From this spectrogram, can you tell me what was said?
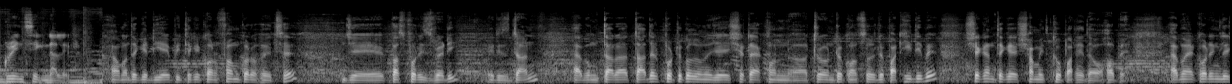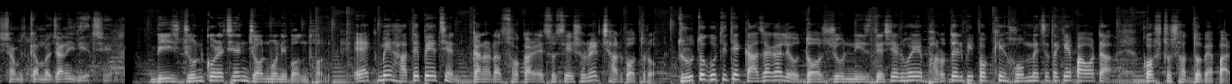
গ্রিন সিগন্যালের। আমাদেরকে ডিআইপি থেকে কনফার্ম করা হয়েছে। যে passport is ready it is done এবং তারা তাদের প্রোটোকল অনুযায়ী সেটা এখন টরন্টো কনসুলেটে পাঠিয়ে দিবে, সেখান থেকে স্বামিতকেও পাঠিয়ে দেওয়া হবে। এবং অ্যাকর্ডিংলি স্বামিতকে আমরা জানিয়ে দিয়েছি। বিশ জুন করেছেন জন্ম নিবন্ধন। এক মে হাতে পেয়েছেন কানাডা সকার অ্যাসোসিয়েশনের ছাড়পত্র। দ্রুত গতিতে কাজ আগালেও দশ জুন নিজ দেশের হয়ে ভারতের বিপক্ষে হোম ম্যাচে থেকে পাওয়াটা কষ্টসাধ্য ব্যাপার।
